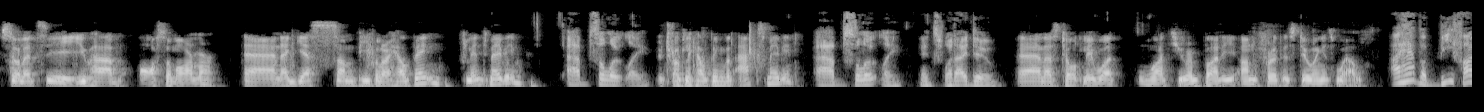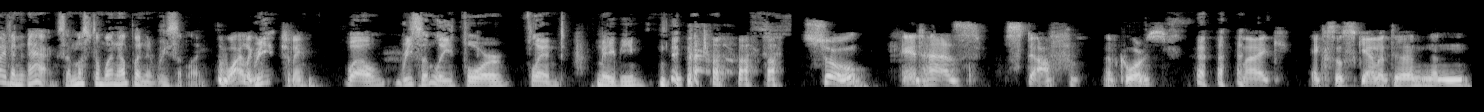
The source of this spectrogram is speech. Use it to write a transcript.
So let's see, you have awesome armor. And I guess some people are helping. Flint, maybe? Absolutely. You're totally helping with axe, maybe? Absolutely. It's what I do. And that's totally what, what your buddy Unfirth is doing as well. I have a B5 and axe. I must have went up in it recently. A while ago, Re- actually. Well, recently for Flint, maybe. So, it has stuff, of course, like exoskeleton and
